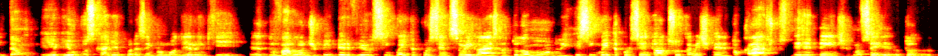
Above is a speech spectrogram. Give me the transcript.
Então, eu, eu buscaria, por exemplo, um modelo em que eh, do valor de pay-per-view, 50% são iguais para todo mundo e 50% são absolutamente meritocráticos, de repente. Não sei, eu tô,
